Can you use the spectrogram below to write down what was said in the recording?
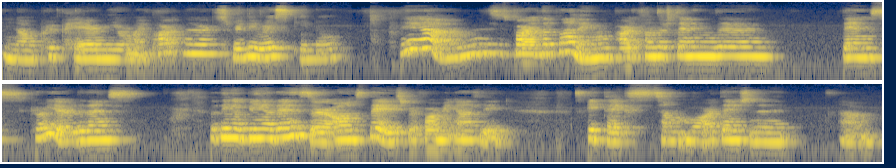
you know, prepare me or my partner. It's really risky, no? Yeah, this is part of the planning, part of understanding the dance career, the dance, the thing of being a dancer on stage, performing athlete. It takes some more attention than it um,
